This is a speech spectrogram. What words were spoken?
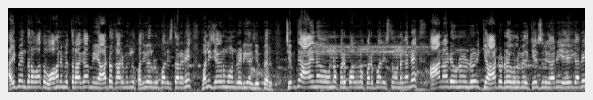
అయిపోయిన తర్వాత వాహన మిత్రగా మీ ఆటో కార్మికులు పదివేల రూపాయలు ఇస్తారని మళ్ళీ జగన్మోహన్ రెడ్డి గారు చెప్పారు. చెబితే ఆయన ఉన్న పరిపాలనలో పరిపాలిస్తూ ఉండగానే ఆనాడే ఉన్న ఆటో డ్రైవర్ల మీద కేసులు కానీ ఏ కానీ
